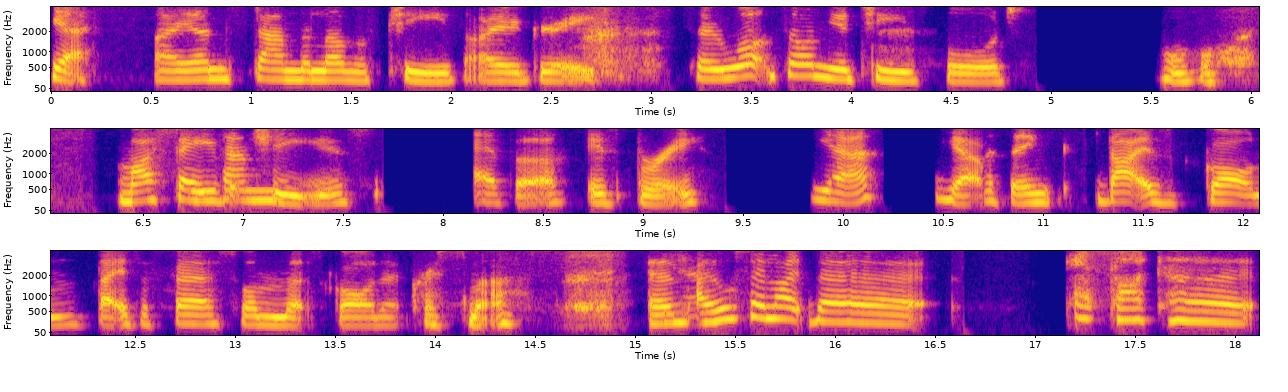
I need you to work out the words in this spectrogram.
Yes. I understand the love of cheese. I agree. so, what's on your cheese board? Ooh. My favourite Can- cheese ever is brie. Yeah, Yeah, I think. that is gone. That is the first one that's gone at Christmas. Um, Yeah. I also like the. It's like a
